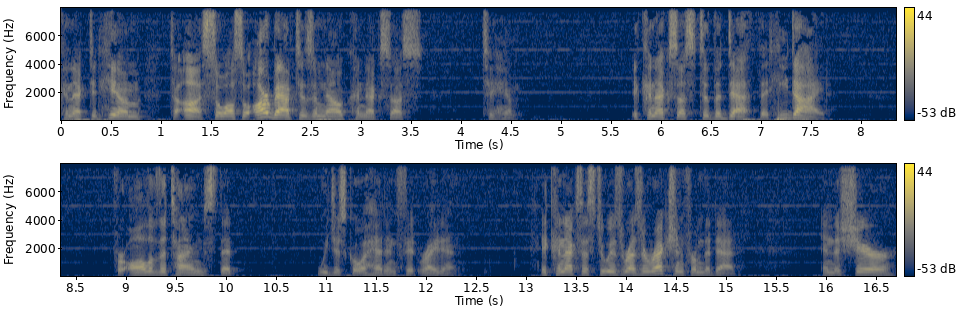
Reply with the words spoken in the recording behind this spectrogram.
connected him to us. So also our baptism now connects us to him. It connects us to the death that he died for all of the times that we just go ahead and fit right in. It connects us to his resurrection from the dead and the share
